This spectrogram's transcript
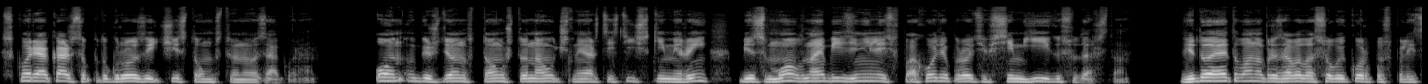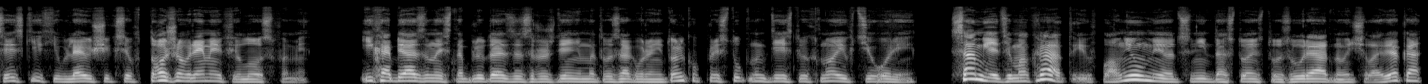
вскоре окажется под угрозой чисто умственного заговора. Он убежден в том, что научные и артистические миры безмолвно объединились в походе против семьи и государства. Ввиду этого он образовал особый корпус полицейских, являющихся в то же время философами. Их обязанность наблюдать за зарождением этого заговора не только в преступных действиях, но и в теории. Сам я демократ и вполне умею оценить достоинство заурядного человека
